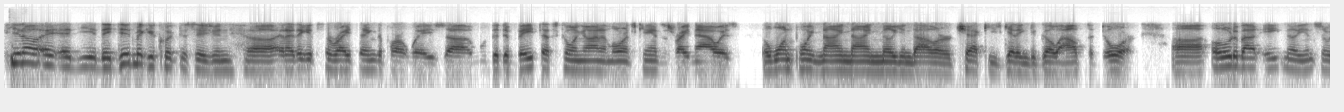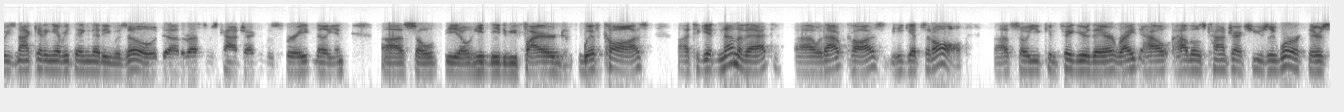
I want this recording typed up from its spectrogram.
You know, it, it, they did make a quick decision, uh, and I think it's the right thing to part ways. Uh, the debate that's going on in Lawrence, Kansas, right now is the 1.99 million dollar check he's getting to go out the door. Uh, owed about eight million, so he's not getting everything that he was owed. Uh, the rest of his contract was for eight million, uh, so you know he'd need to be fired with cause. Uh, to get none of that uh, without cause, he gets it all. Uh, so you can figure there, right, how how those contracts usually work. There's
